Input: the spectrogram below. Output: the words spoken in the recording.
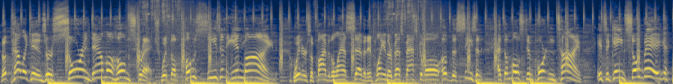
The Pelicans are soaring down the home stretch with the postseason in mind. Winners of five of the last seven and playing their best basketball of the season at the most important time. It's a game so big,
